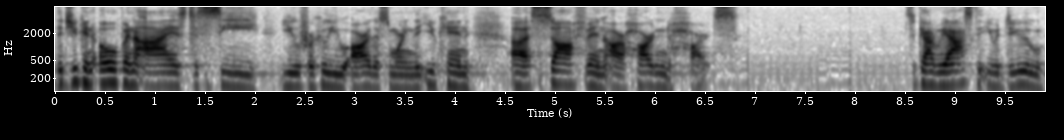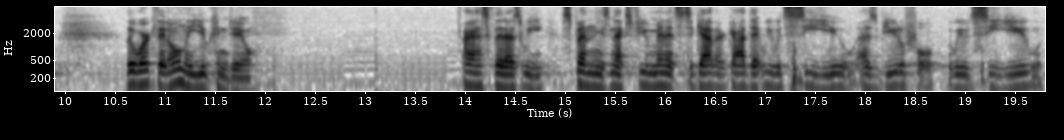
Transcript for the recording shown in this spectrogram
That you can open eyes to see you for who you are this morning, that you can uh, soften our hardened hearts. So, God, we ask that you would do the work that only you can do. I ask that as we spend these next few minutes together, God, that we would see you as beautiful, that we would see you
